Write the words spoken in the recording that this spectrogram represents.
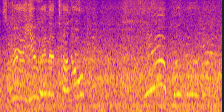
Max, where are you? In a tunnel? Yeah, boo-boo,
